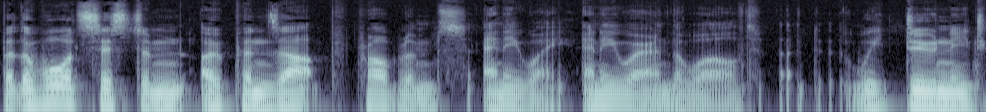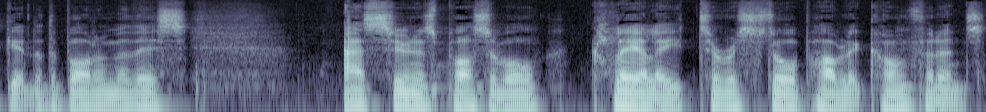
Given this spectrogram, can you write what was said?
But the ward system opens up problems anyway, anywhere in the world. We do need to get to the bottom of this as soon as possible, clearly, to restore public confidence.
